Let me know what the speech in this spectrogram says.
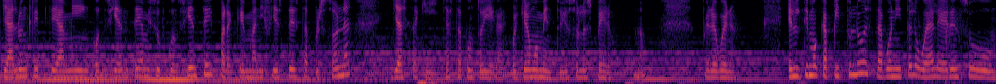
ya lo encripté a mi inconsciente, a mi subconsciente para que manifieste esta persona, ya está aquí, ya está a punto de llegar, en cualquier momento, yo solo espero, ¿no? Pero bueno, el último capítulo está bonito, lo voy a leer en su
